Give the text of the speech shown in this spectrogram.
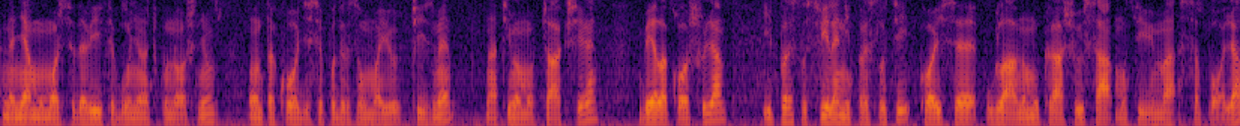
na njemu možete da vidite bunjačku nošnju. On takođe se podrazumaju čizme, znači imamo čakšire, bela košulja, i prstu svileni prsluci koji se uglavnom ukrašuju sa motivima sa polja.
